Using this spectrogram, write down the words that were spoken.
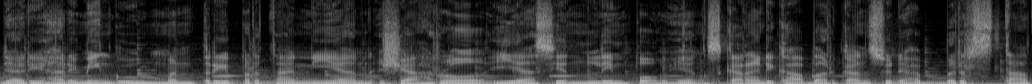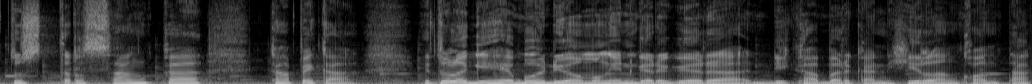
dari hari Minggu, Menteri Pertanian Syahrul Yasin Limpo yang sekarang dikabarkan sudah berstatus tersangka KPK. Itu lagi heboh diomongin gara-gara dikabarkan hilang kontak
